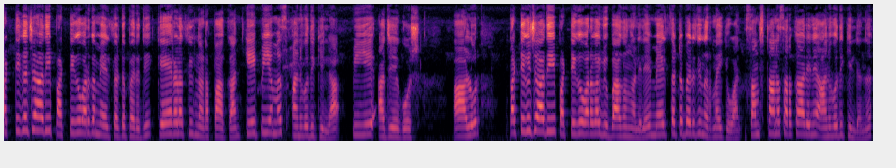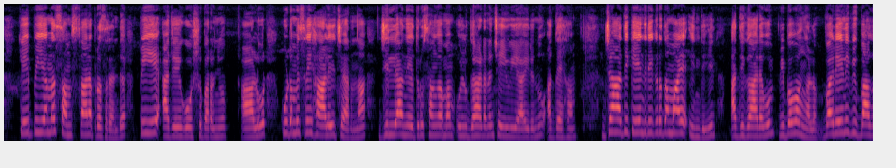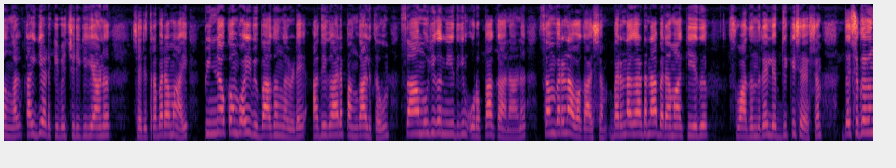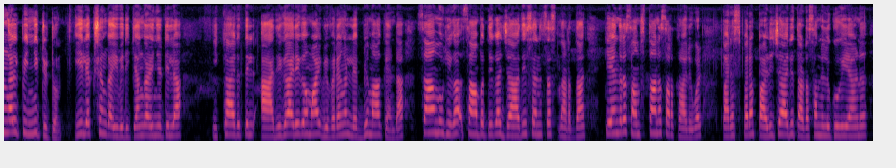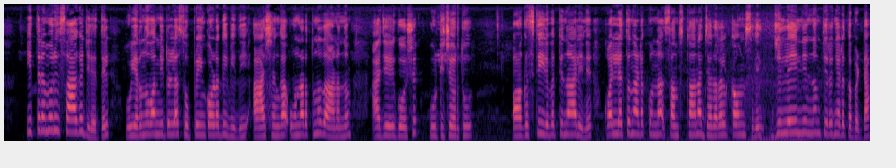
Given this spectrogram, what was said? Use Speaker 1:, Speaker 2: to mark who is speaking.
Speaker 1: പട്ടികജാതി പട്ടികവർഗ മേൽത്തട്ട് പരിധി കേരളത്തിൽ നടപ്പാക്കാൻ കെ പി എം എസ് അനുവദിക്കില്ല. പി. എ. അജയഘോഷ്. ആളൂർ പട്ടികജാതി പട്ടികവർഗ വിഭാഗങ്ങളിലെ മേൽത്തട്ട് പരിധി നിർണയിക്കുവാൻ സംസ്ഥാന സർക്കാരിനെ അനുവദിക്കില്ലെന്ന് കെ പി എം എസ് സംസ്ഥാന പ്രസിഡന്റ് പി. എ. അജയഘോഷ് പറഞ്ഞു. ആളൂർ കുടുംബശ്രീ ഹാളിൽ ചേർന്ന ജില്ലാ നേതൃസംഗമം ഉദ്ഘാടനം ചെയ്യുകയായിരുന്നു അദ്ദേഹം. ജാതി കേന്ദ്രീകൃതമായ ഇന്ത്യയിൽ അധികാരവും വിഭവങ്ങളും വരേണി വിഭാഗങ്ങൾ കൈയടക്കി വെച്ചിരിക്കുകയാണ്. ചരിത്രപരമായി പിന്നോക്കം പോയ വിഭാഗങ്ങളുടെ അധികാര പങ്കാളിത്തവും സാമൂഹിക നീതിയും ഉറപ്പാക്കാനാണ് സംവരണാവകാശം ഭരണഘടനാപരമാക്കിയത്. സ്വാതന്ത്ര്യ ലബ്ധിക്ക് ശേഷം ദശകങ്ങൾ പിന്നിട്ടിട്ടും ഈ ലക്ഷ്യം കൈവരിക്കാൻ കഴിഞ്ഞിട്ടില്ല. ഇക്കാര്യത്തിൽ ആധികാരികമായി വിവരങ്ങൾ ലഭ്യമാക്കേണ്ട സാമൂഹിക സാമ്പത്തിക ജാതി സെൻസസ് നടത്താൻ കേന്ദ്ര സംസ്ഥാന സർക്കാരുകൾ പരസ്പരം പഴിചാരി തടസ്സം നൽകുകയാണ് ഇത്തരമൊരു സാഹചര്യത്തിൽ ഉയർന്നു വന്നിട്ടുള്ള സുപ്രീം കോടതി വിധി ആശങ്ക ഉണർത്തുന്നതാണെന്നും അജയ് ഘോഷ് കൂട്ടിച്ചേർത്തു. ഓഗസ്റ്റ് ഇരുപത്തിനാലിന് കൊല്ലത്ത് നടക്കുന്ന സംസ്ഥാന ജനറൽ കൗൺസിലിൽ ജില്ലയിൽ നിന്നും തിരഞ്ഞെടുക്കപ്പെട്ട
